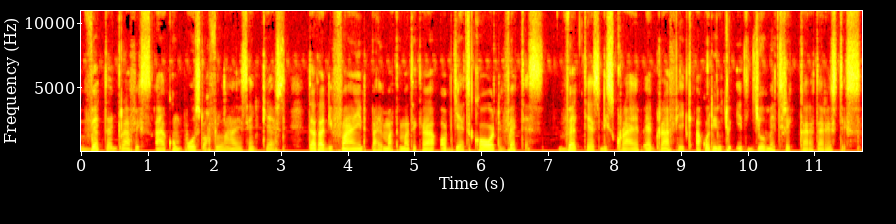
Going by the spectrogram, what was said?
Vector graphics are composed of lines and curves that are defined by mathematical objects called vectors. Vectors describe a graphic according to its geometric characteristics.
